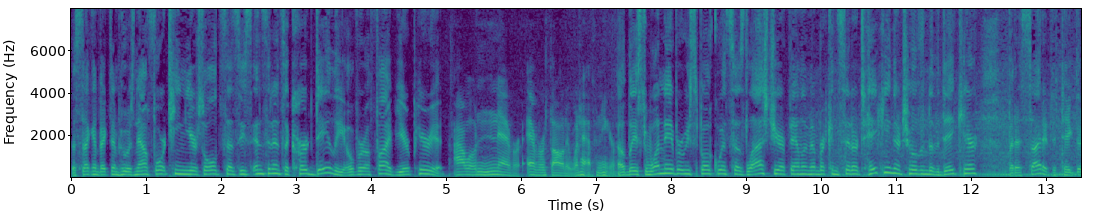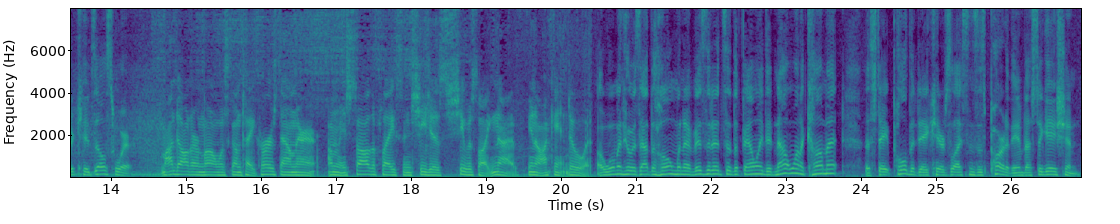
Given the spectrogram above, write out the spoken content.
The second victim, who is now 14 years old, says these incidents occurred daily over a five-year period. I would never, ever thought it would happen here. At least one neighbor we spoke with says last year a family member considered taking their children to the daycare, but decided to take their kids elsewhere my daughter-in-law was going to take hers down there. I mean, saw the place and she just, she was like, no, you know, I can't do it. A woman who was at the home when I visited said the family did not want to comment. The state pulled the daycare's license as part of the investigation.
